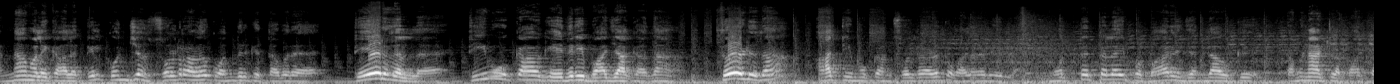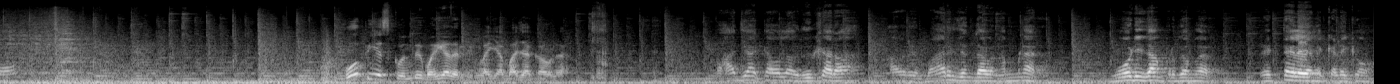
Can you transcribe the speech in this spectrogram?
அண்ணாமலை காலத்தில் கொஞ்சம் சொல்ற அளவுக்கு வந்திருக்க தவிர தேர்தலில் திமுகவுக்கு எதிரி பாஜக தான். தேர்டு தான் அதிமுகன்னு சொல்ற அளவுக்கு வளரவே இல்லை. மொத்தத்தில் இப்போ பாரதிய ஜனதாவுக்கு தமிழ்நாட்டில் பார்த்தா ஓபிஎஸ்க்கு வந்து மரியாதை இருக்குங்களா ஐயா பாஜகவில்? பாஜகவில் அவர் இருக்காரா? அவர் பாரதிய ஜனதாவை நம்பினார். மோடி தான் பிரதமர். ரெட்டையில எனக்கு கிடைக்கும்.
